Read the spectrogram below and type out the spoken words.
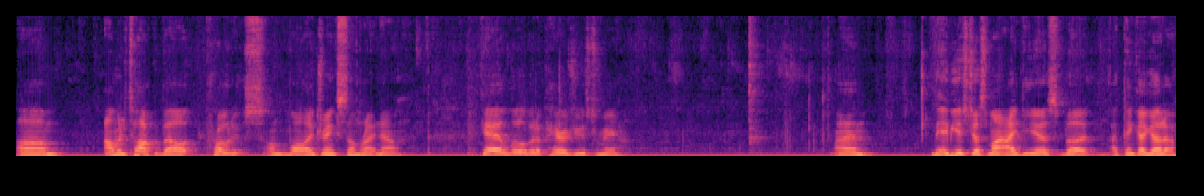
Um, I'm going to talk about produce um, while I drink some right now. Okay, a little bit of pear juice for me. And maybe it's just my ideas, but I think I gotta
